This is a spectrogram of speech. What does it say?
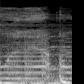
doing it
